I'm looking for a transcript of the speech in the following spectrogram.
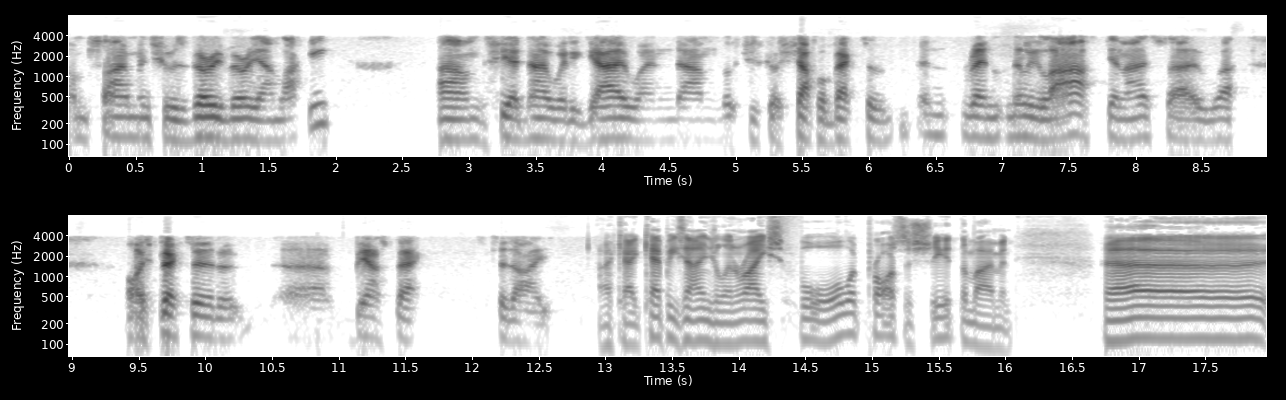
I'm saying when she was very, very unlucky. Um, she had nowhere to go, and um, look, she's got shuffled back to and ran nearly last. You know, so uh, I expect her to uh, bounce back today. Okay, Cappy's Angel in race four. What price is she at the moment? Uh,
